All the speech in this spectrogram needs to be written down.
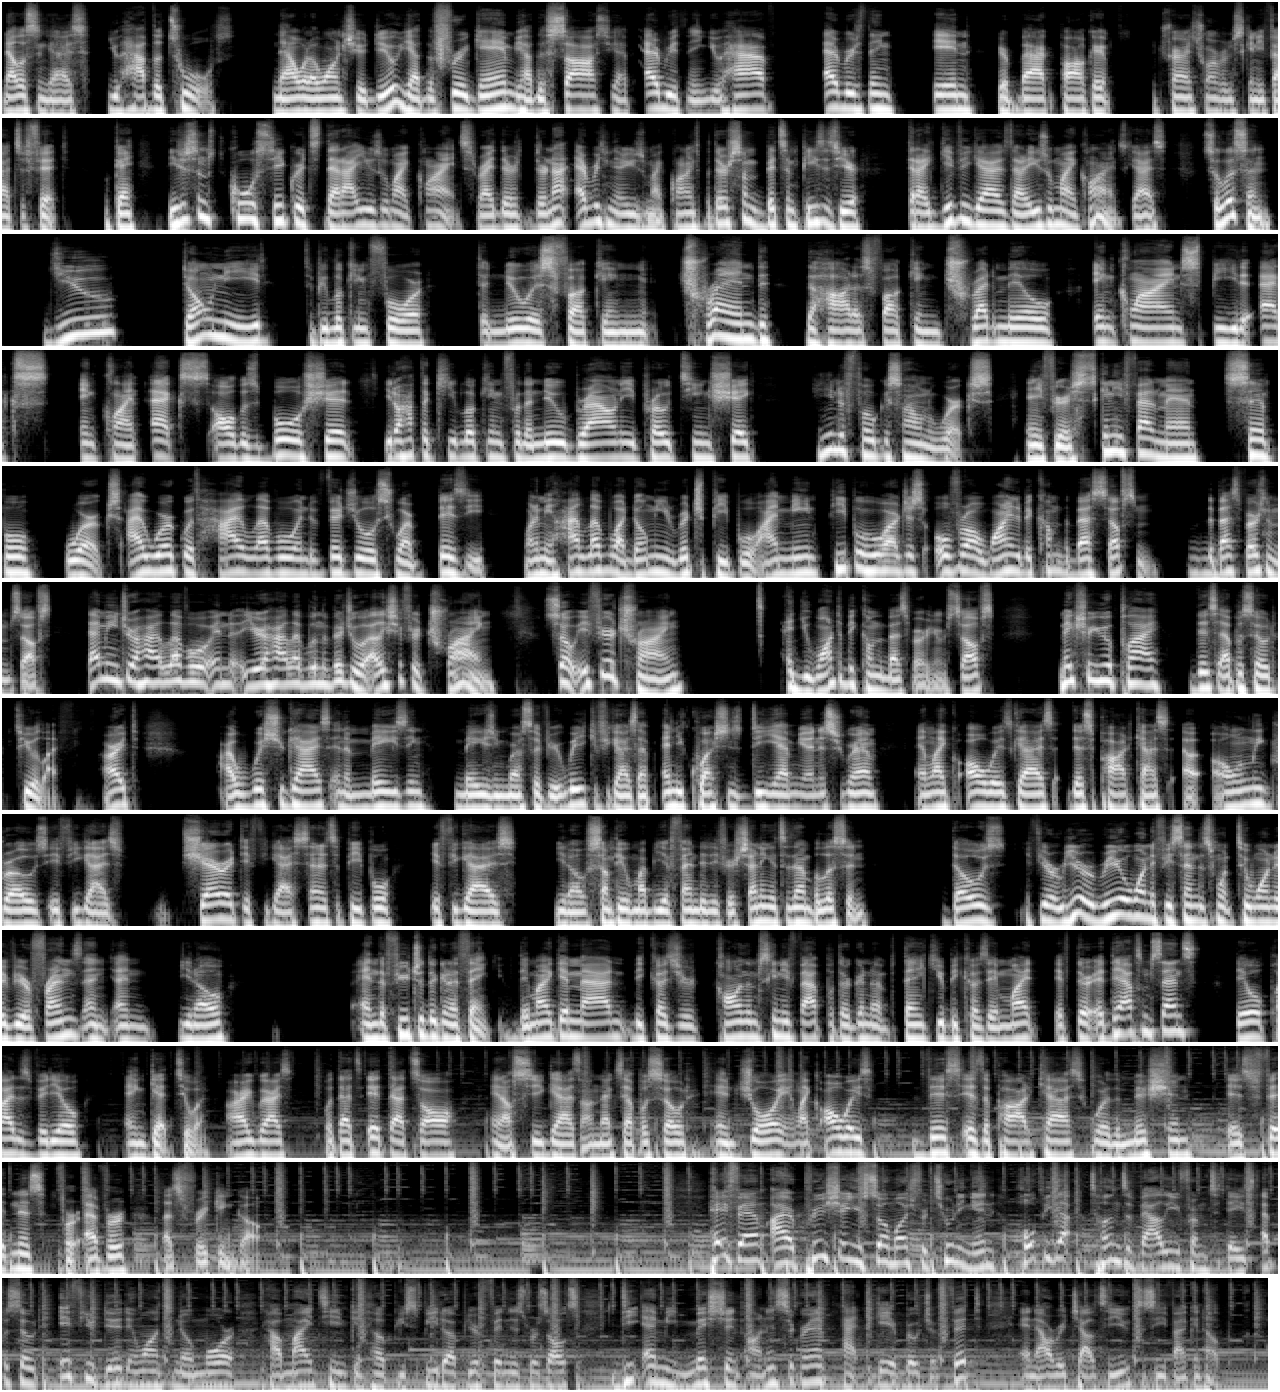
Now, listen, guys, you have the tools. Now, what I want you to do, you have the free game, you have the sauce, you have everything. You have everything in your back pocket to transform from skinny fat to fit. Okay. These are some cool secrets that I use with my clients, right? They're, they're not everything that I use with my clients, but there's some bits and pieces here that I give you guys that I use with my clients, guys. So listen, you don't need to be looking for the newest fucking trend, the hottest fucking treadmill, incline, speed X, incline X, all this bullshit. You don't have to keep looking for the new brownie protein shake. You need to focus on what works. And if you're a skinny fat man, simple works. I work with high level individuals who are busy, when I mean high level, I don't mean rich people. I mean people who are just overall wanting to become the best selves, the best version of themselves. That means you're high level and you're a high level individual, at least if you're trying. So if you're trying and you want to become the best version of yourselves, make sure you apply this episode to your life. All right. I wish you guys an amazing, amazing rest of your week. If you guys have any questions, DM me on Instagram. And like always, guys, this podcast uh, only grows if you guys share it, if you guys send it to people, if you guys you know, some people might be offended if you're sending it to them, but listen, those if you're you're a real one if you send this one to one of your friends and and you know in the future they're gonna thank you. They might get mad because you're calling them skinny fat, but they're gonna thank you because they might if they're if they have some sense, they will apply this video and get to it. All right, guys. But that's it. That's all. And I'll see you guys on next episode. Enjoy. And like always, this is a podcast where the mission is fitness forever. Let's freaking go. Hey fam, I appreciate you so much for tuning in. Hope you got tons of value from today's episode. If you did and want to know more how my team can help you speed up your fitness results, DM me mission on Instagram at Gabe Rocha Fit, and I'll reach out to you to see if I can help.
